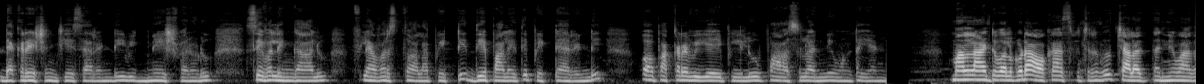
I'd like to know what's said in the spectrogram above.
డెకరేషన్ చేశారండి. విఘ్నేశ్వరుడు శివలింగాలు ఫ్లవర్స్తో అలా పెట్టి దీపాలు అయితే పెట్టారండి. పక్కన విఐపీలు పాసులు అన్నీ ఉంటాయండి. మనలాంటి వాళ్ళు కూడా అవకాశం ఇచ్చినందుకు చాలా ధన్యవాదాలు.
